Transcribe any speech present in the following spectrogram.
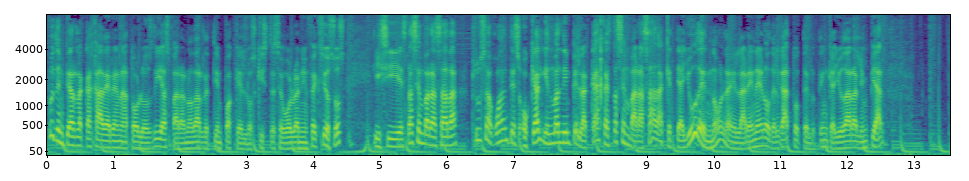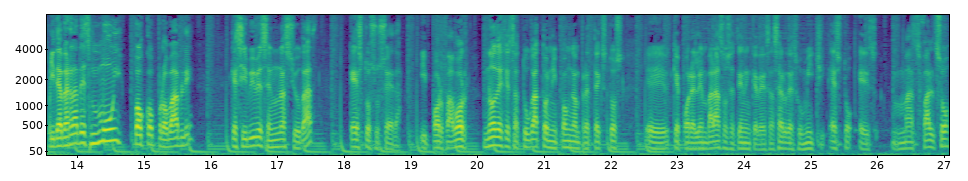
pues limpiar la caja de arena todos los días para no darle tiempo a que los quistes se vuelvan infecciosos. Y si estás embarazada, pues usa guantes o que alguien más limpie la caja. Estás embarazada, que te ayuden, ¿no? El arenero del gato te lo tiene que ayudar a limpiar. Y de verdad es muy poco probable que si vives en una ciudad que esto suceda. Y por favor, no dejes a tu gato ni pongan pretextos eh, que por el embarazo se tienen que deshacer de su Michi. Esto es más falso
